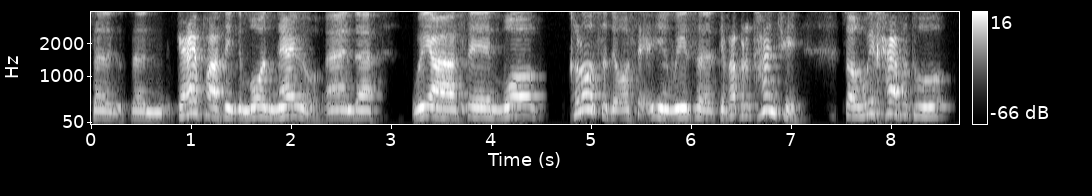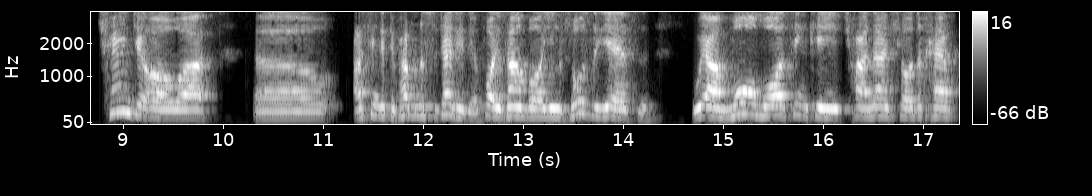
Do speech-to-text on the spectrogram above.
the, the gap I think more narrow and uh, we are say more closely or say with developed country. So we have to change our, uh, I think, development strategy. For example, in those years, we are more and more thinking China should have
